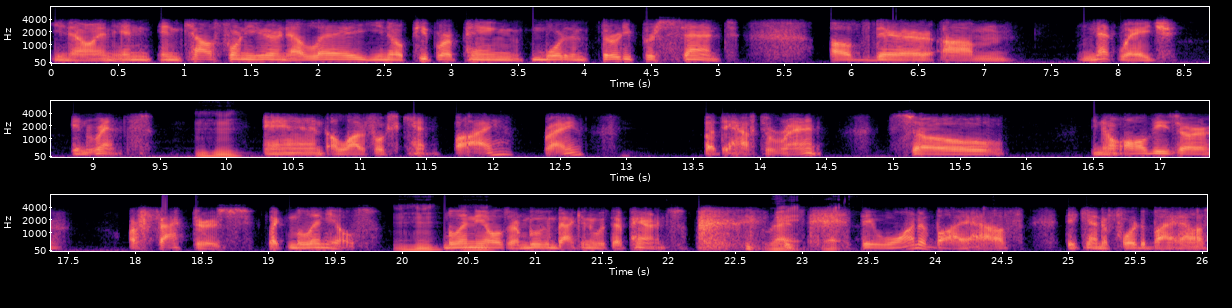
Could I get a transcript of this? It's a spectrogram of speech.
You know, and in, in California here in LA, you know, people are paying more than 30% of their um, net wage in rents. Mm-hmm. And a lot of folks can't buy, right? But they have to rent. So, you know, all these are are factors like millennials. Mm-hmm. Millennials are moving back in with their parents. right, right. They want to buy a house, they can't afford to buy a house,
